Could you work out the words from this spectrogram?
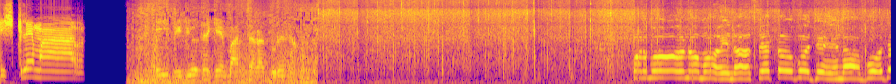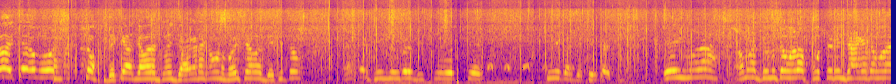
ডিসক্লেমার। এই ভিডিও থেকে বাচ্চারা দূরে থাকুন। জায়গাটা কেমন হয়েছে, আবার দেখি তো। ঝিমঝিম করে বৃষ্টি হচ্ছে। ঠিক আছে ঠিক আছে। এই মারা আমার জমিতে মারা প্রত্যেকদিন জায়গাটা মারা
